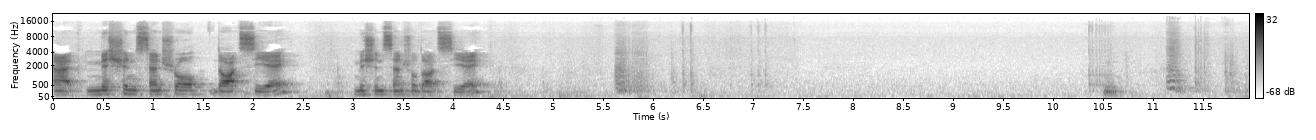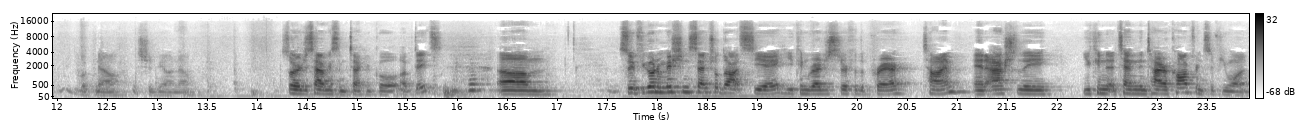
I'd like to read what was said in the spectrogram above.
at missioncentral.ca. Missioncentral.ca. Look now, it should be on now. Sorry, just having some technical updates. Um, so if you go to missioncentral.ca, you can register for the prayer time, and actually you can attend the entire conference if you want.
